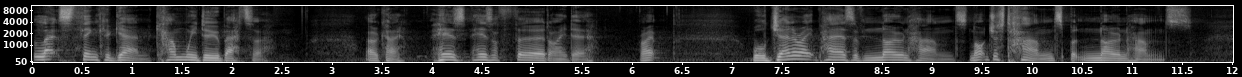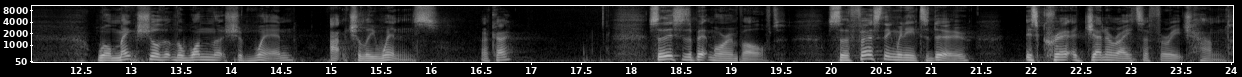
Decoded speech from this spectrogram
let's think again. Can we do better? Okay, here's, here's a third idea, right? We'll generate pairs of known hands, not just hands, but known hands. We'll make sure that the one that should win actually wins, okay? So this is a bit more involved. So the first thing we need to do is create a generator for each hand,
